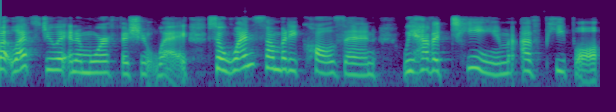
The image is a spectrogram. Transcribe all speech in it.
but let's do it in a more efficient way. So when somebody calls in, we have a team of people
